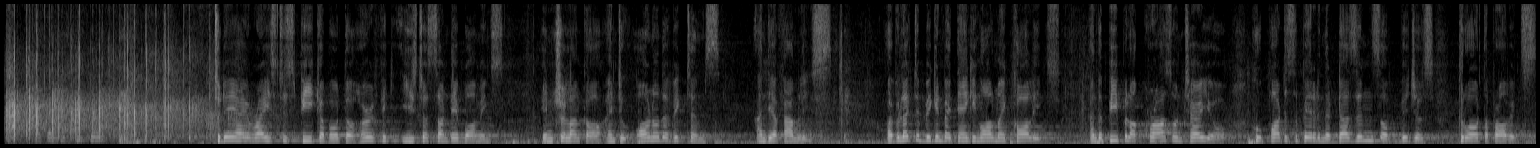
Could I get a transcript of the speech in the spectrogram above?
Thank you, Speaker. Today I rise to speak about the horrific Easter Sunday bombings in Sri Lanka and to honor the victims and their families. I would like to begin by thanking all my colleagues and the people across Ontario who participated in the dozens of vigils throughout the province.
